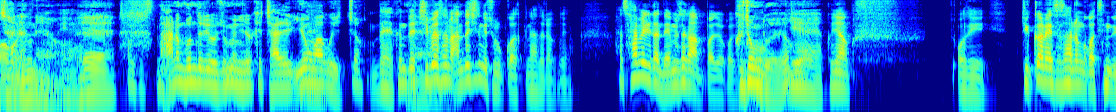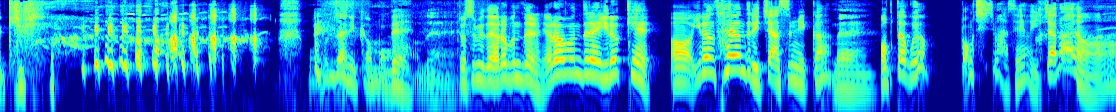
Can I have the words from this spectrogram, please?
잘했네요 예. 예. 참 좋습니다. 많은 분들이 요즘은 이렇게 잘 이용하고 있죠 네, 근데 집에서는 안 드시는 게 좋을 것 같긴 하더라고요. 한 3일간 냄새가 안 빠져가지고. 그 정도예요? 예, 그냥 어디 뒷간에서 사는 것 같은 느낌이. 뭐 혼자니까 뭐 네. 네. 좋습니다. 여러분들, 여러분들의 이렇게, 어, 이런 사연들 있지 않습니까? 네. 없다고요? 뻥치지 마세요. 있잖아요.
